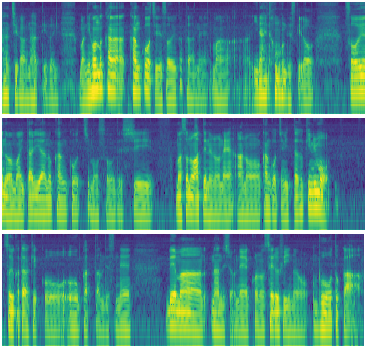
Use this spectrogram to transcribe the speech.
違うなっていうふうに。まあ、日本の観光地でそういう方はね、まあ、いないと思うんですけど、そういうのは、まあ、イタリアの観光地もそうですし、まあ、そのアテネのね、あの、観光地に行った時にも、そういう方が結構多かったんですね。で、まあ、なんでしょうね、このセルフィーの棒とか、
